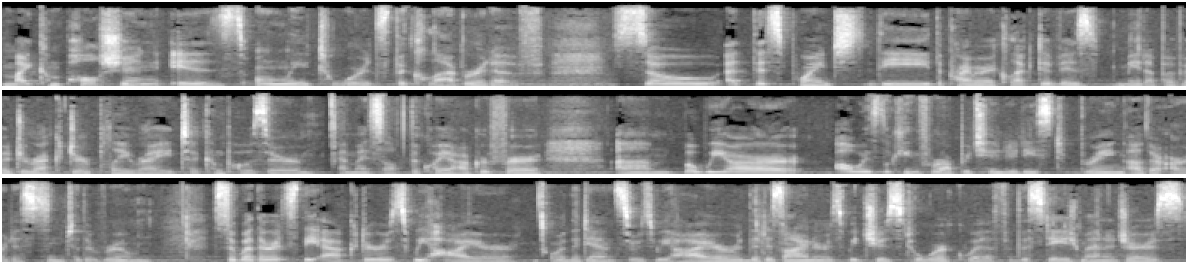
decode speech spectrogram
my compulsion is only towards the collaborative. So at this point, the, the primary collective is made up of a director, playwright, a composer, and myself, the choreographer. Um, but we are always looking for opportunities to bring other artists into the room. So whether it's the actors we hire, or the dancers we hire, or the designers we choose to work with, or the stage managers,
